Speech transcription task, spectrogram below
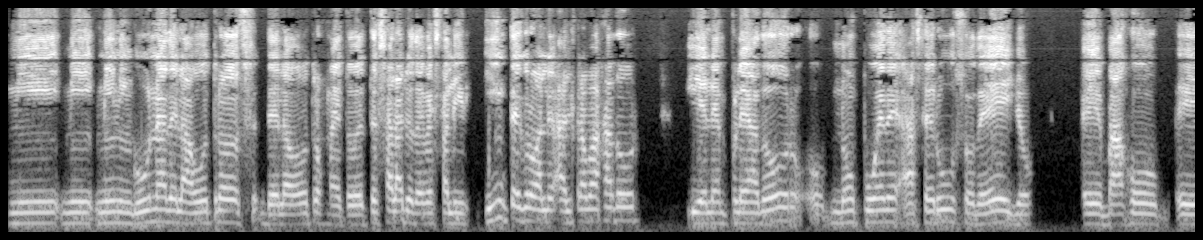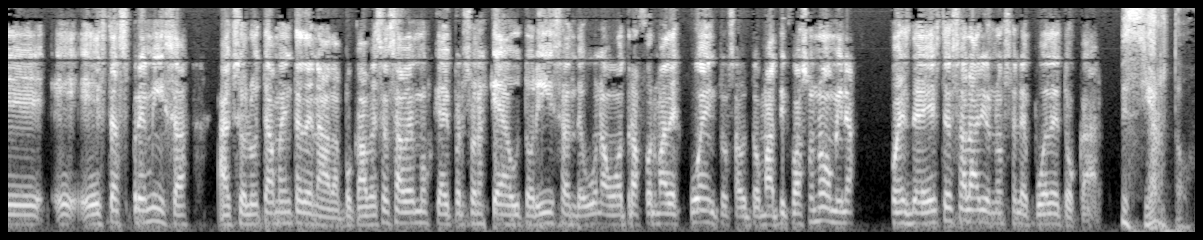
ni, ni, ni ninguna de las otros, de los otros métodos. Este salario debe salir íntegro al, al trabajador y el empleador no puede hacer uso de ello eh, bajo estas premisas absolutamente de nada, porque a veces sabemos que hay personas que autorizan de una u otra forma descuentos automáticos a su nómina, pues de este salario no se le puede tocar. Es cierto.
